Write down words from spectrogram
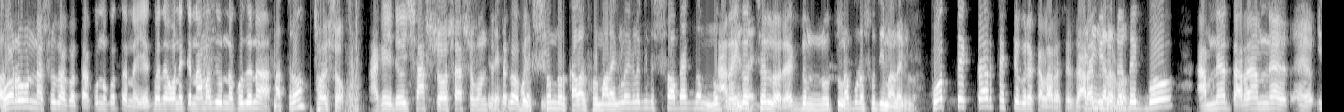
বড় সোজা কথা কোনো কথা নাই। একবারে অনেকে নামাজি উন্না খোঁজে না? মাত্র? ছয়শো। আগে এটা ওই সাতশো সাতশো পঞ্চাশ দেখেন, টাকা অনেক সুন্দর কালারফুল মাল এগুলো এগুলো কিন্তু সব একদম নতুন আড়াই গজ ছেলর একদম নতুন। সম্পূর্ণ সুতি মাল এগুলো। প্রত্যেকটার চারটে করে কালার আছে। যারা ভিডিওটা দেখব আপনার তারা আপনার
